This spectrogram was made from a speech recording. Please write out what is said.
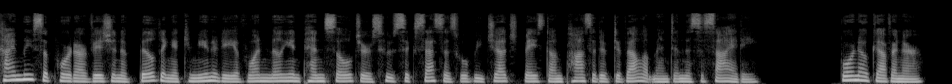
Kindly support our vision of building a community of 1 million pen soldiers whose successes will be judged based on positive development in the society. Borno Governor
